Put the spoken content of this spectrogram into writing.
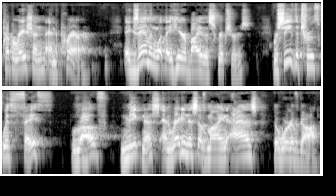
preparation, and prayer. Examine what they hear by the Scriptures. Receive the truth with faith, love, meekness, and readiness of mind as the Word of God.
